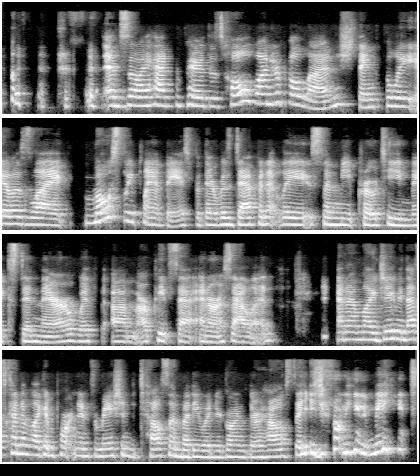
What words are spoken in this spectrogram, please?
and so I had prepared this whole wonderful lunch. Thankfully, it was like mostly plant based, but there was definitely some meat protein mixed in there with um, our pizza and our salad. And I'm like, Jami, that's kind of like important information to tell somebody when you're going to their house that you don't eat meat.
